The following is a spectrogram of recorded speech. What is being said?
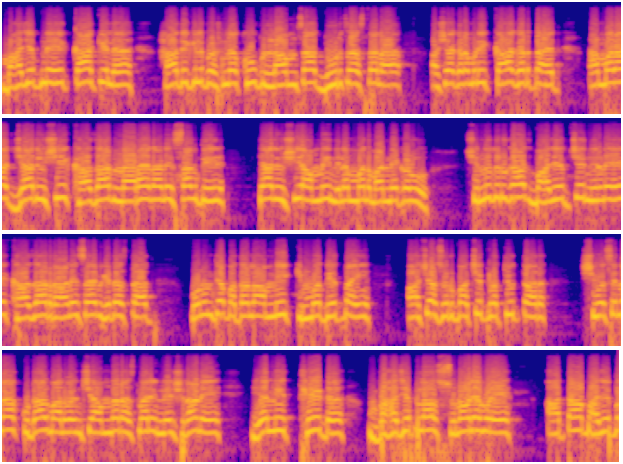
भाजपने हे का केलं? हा देखील प्रश्न खूप लांबचा दूरचा असताना अशा घडामोडी का घडतायत? आम्हाला ज्या दिवशी खासदार नारायण राणे सांगतील त्या दिवशी आम्ही निलंबन मान्य करू. सिंधुदुर्गात भाजपचे निर्णय हे खासदार राणे साहेब घेत असतात म्हणून त्या पत्राला आम्ही किंमत देत नाही अशा स्वरूपाचे प्रत्युत्तर शिवसेना कुडाळ मालवणचे आमदार असणारे निलेश राणे यांनी थेट भाजपला सुनावल्यामुळे आता भाजप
